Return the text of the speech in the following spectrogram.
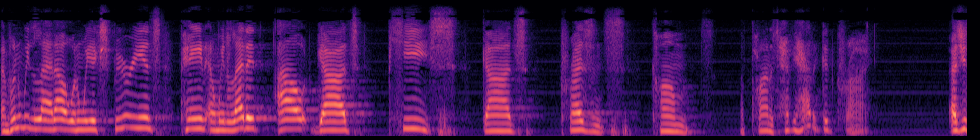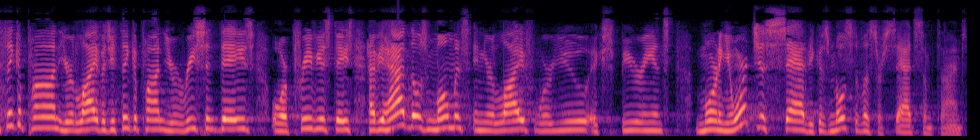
And when we let out, when we experience pain and we let it out, God's peace God's presence comes upon us. Have you had a good cry? As you think upon your life, as you think upon your recent days or previous days, have you had those moments in your life where you experienced mourning? You weren't just sad because most of us are sad sometimes,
